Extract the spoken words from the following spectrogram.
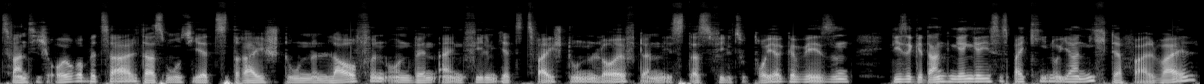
20 Euro bezahlt, das muss jetzt drei Stunden laufen und wenn ein Film jetzt zwei Stunden läuft, dann ist das viel zu teuer gewesen. Diese Gedankengänge ist es bei Kino ja nicht der Fall, weil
